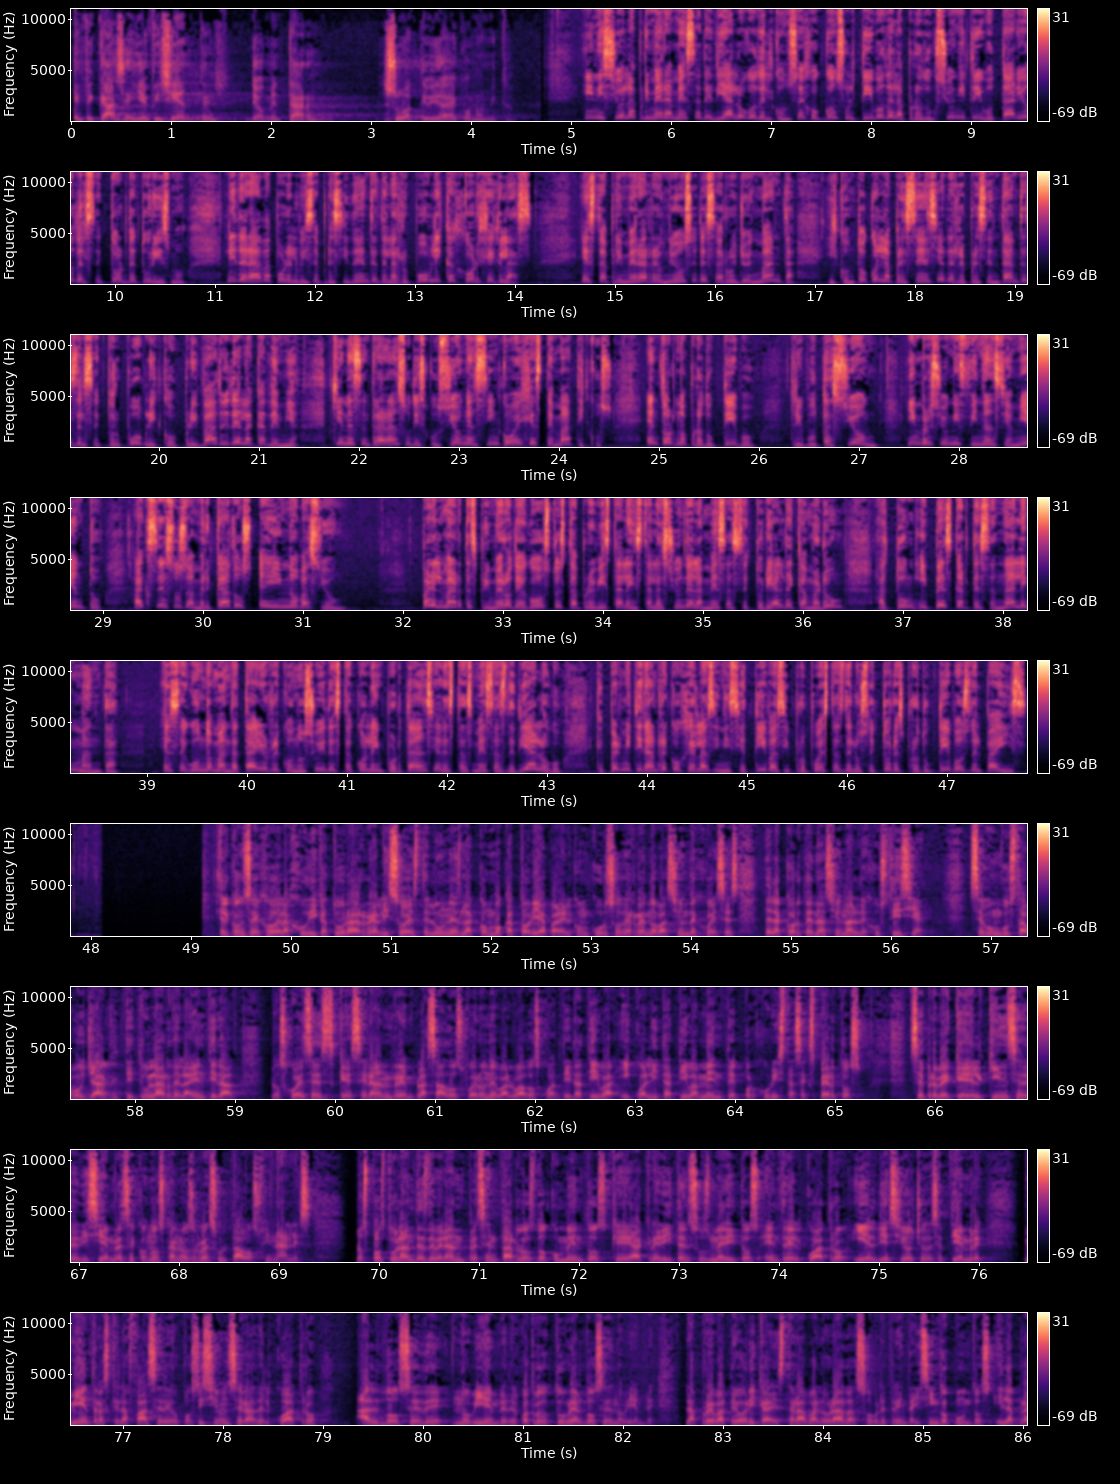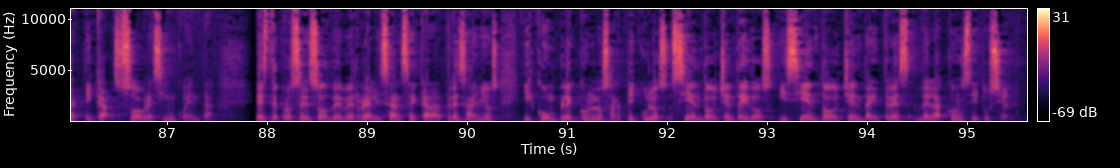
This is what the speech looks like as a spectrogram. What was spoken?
eficaces y eficientes de aumentar su actividad económica inició la primera mesa de diálogo del Consejo Consultivo de la Producción y Tributario del Sector de Turismo, liderada por el vicepresidente de la República, Jorge Glass. Esta primera reunión se desarrolló en Manta y contó con la presencia de representantes del sector público, privado y de la academia, quienes centrarán su discusión en cinco ejes temáticos, entorno productivo, tributación, inversión y financiamiento, accesos a mercados e innovación. Para el martes primero de agosto está prevista la instalación de la mesa sectorial de camarón, atún y pesca artesanal en Manta. El segundo mandatario reconoció y destacó la importancia de estas mesas de diálogo, que permitirán recoger las iniciativas y propuestas de los sectores productivos del país. El Consejo de la Judicatura realizó este lunes la convocatoria para el concurso de renovación de jueces de la Corte Nacional de Justicia. Según Gustavo Jack, titular de la entidad, los jueces que serán reemplazados fueron evaluados cuantitativa y cualitativamente por juristas expertos. Se prevé que el 15 de diciembre se conozcan los resultados finales. Los postulantes deberán presentar los documentos que acrediten sus méritos entre el 4 y el 18 de septiembre, mientras que la fase de oposición será del 4 al 12 de noviembre, del 4 de octubre al 12 de noviembre. La prueba teórica estará valorada sobre 35 puntos y la práctica sobre 50. Este proceso debe realizarse cada tres años y cumple con los artículos 182 y 183 de la Constitución.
